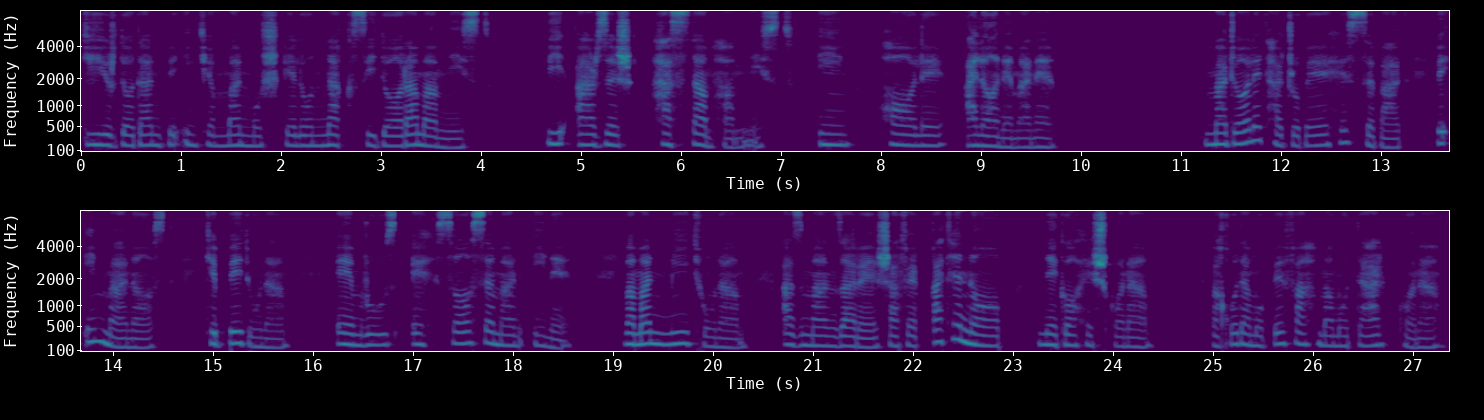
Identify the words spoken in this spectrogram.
گیر دادن به اینکه من مشکل و نقصی دارم هم نیست. بی ارزش هستم هم نیست. این حال الان منه. مجال تجربه حس بد به این معناست که بدونم امروز احساس من اینه و من می‌تونم از منظر شفقت ناب نگاهش کنم و خودم رو بفهمم و درک کنم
